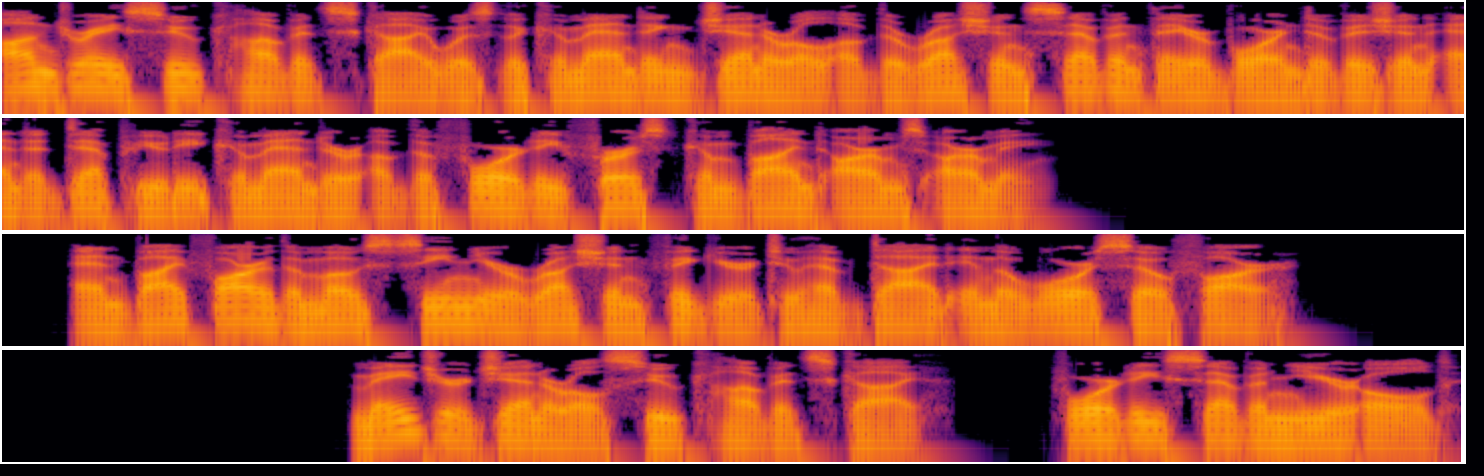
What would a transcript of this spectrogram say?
Andrei Sukhovetsky was the commanding general of the Russian 7th Airborne Division and a deputy commander of the 41st Combined Arms Army. And by far the most senior Russian figure to have died in the war so far. Major General Sukhovetsky, 47-year-old,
